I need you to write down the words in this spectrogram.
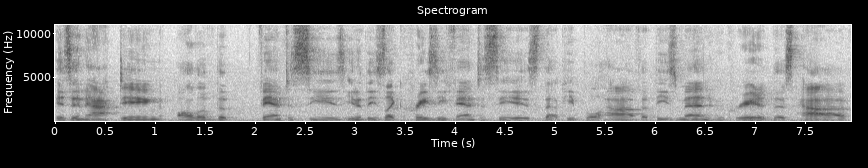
is enacting all of the fantasies, you know, these like crazy fantasies that people have, that these men who created this have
